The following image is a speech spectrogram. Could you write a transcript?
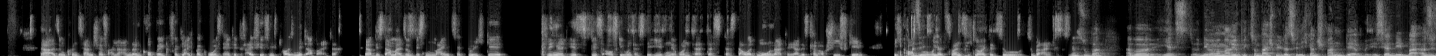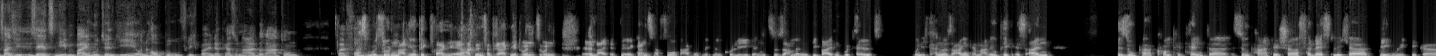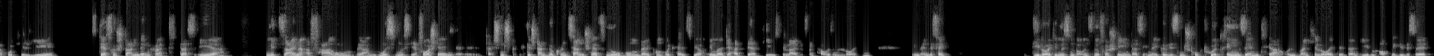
Ja, also ein Konzernchef einer anderen Gruppe, vergleichbar groß, der hätte drei, vier, 5.000 Mitarbeiter. Ja, bis da mal so ein bisschen Mindset durchgeklingelt ist bis auf die unterste Ebene runter. Das, das dauert Monate. Ja, das kann auch schief gehen. Ich brauche nur 120 Leute zu, zu beeinflussen. Das ist super. Aber jetzt nehmen wir mal Mario Pick zum Beispiel, das finde ich ganz spannend. Der ist ja nebenbei, also jetzt weiß ich, ist er jetzt nebenbei Hotelier und hauptberuflich bei in der Personalberatung. Bei das musst du den Mario Pick fragen. Er hat einen Vertrag mit uns und äh, leitet äh, ganz hervorragend mit einem Kollegen zusammen die beiden Hotels. Und ich kann nur sagen, der Mario Pick ist ein super kompetenter, sympathischer, verlässlicher, demütiger Hotelier, der verstanden hat, dass er mit seiner Erfahrung, ja, muss, muss dir vorstellen, äh, da ist ein gestandener Konzernchef, Novum, Welcome Hotels, wie auch immer, der hat der Teams geleitet von tausenden Leuten. Im Endeffekt, die Leute müssen bei uns nur verstehen, dass sie in einer gewissen Struktur drin sind, ja, und manche Leute dann eben auch eine gewisse,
